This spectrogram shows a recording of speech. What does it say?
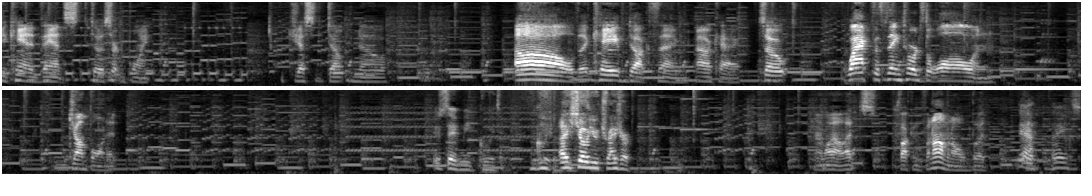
you can't advance to a certain point. Just don't know. Oh, the cave duck thing. Okay, so whack the thing towards the wall and jump on it. You saved me good. Good. I show you treasure. Oh, wow, that's fucking phenomenal. But Yeah, thanks.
